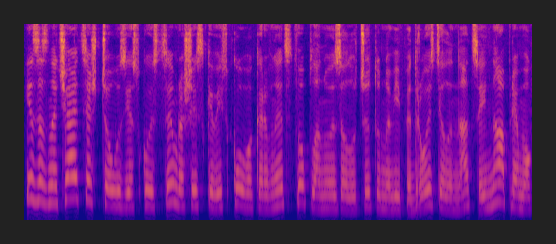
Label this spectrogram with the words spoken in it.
І зазначається, що у зв'язку з цим рашистське військове керівництво планує залучити нові підрозділи на цей напрямок.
